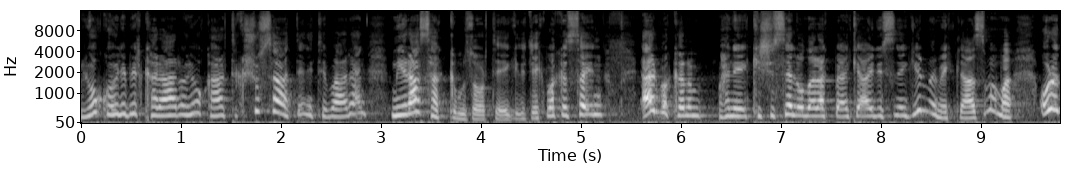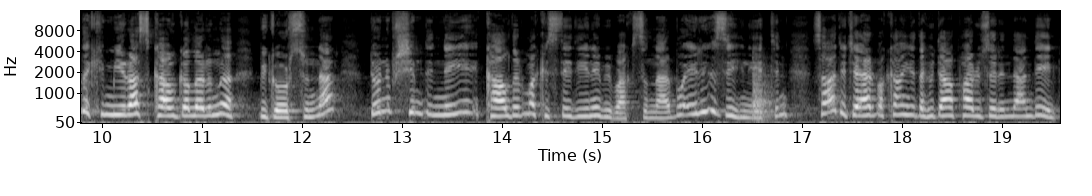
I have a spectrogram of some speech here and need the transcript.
Yok öyle bir kararı yok artık. Şu saatten itibaren miras hakkımız ortaya girecek. Bakın Sayın Erbakan'ın hani kişisel olarak belki ailesine girmemek lazım ama oradaki miras kavgalarını bir görsünler. Dönüp şimdi neyi kaldırmak istediğine bir baksınlar. Bu eril zihniyetin sadece Erbakan ya da Hüdapar üzerinden değil,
